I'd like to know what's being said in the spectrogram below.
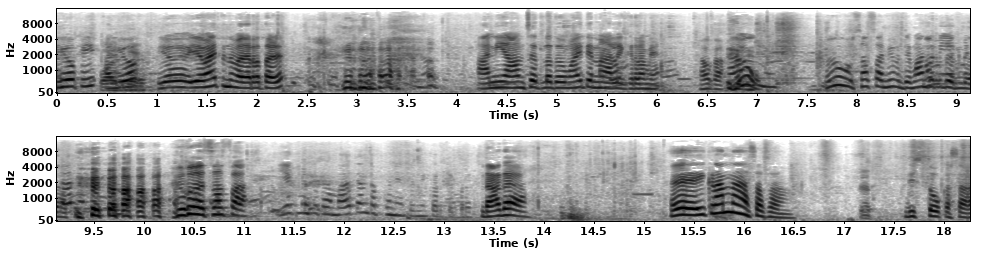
डीओपी माहिती ना मला रताळ? आणि आमच्यातला तो माहिती आहे ना आले रम्या. हो का? ससा मी म्हणते मांजर धरले आता. ह्यो, ससा. दादा. हे इकडं आण ना ससा. दिसतो कसा.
